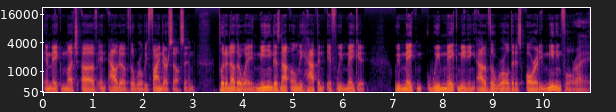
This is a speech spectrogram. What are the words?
and make much of and out of the world we find ourselves in. Put another way, meaning does not only happen if we make it. We make we make meaning out of the world that is already meaningful. Right.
